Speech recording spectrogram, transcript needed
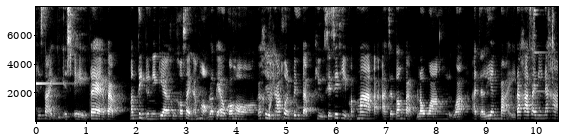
ที่ใส่ BHA แต่แบบมันติดอยู่นิดเดียวคือเขาใส่น้ำหอมแล้วก็แอลกอฮอล์ก็คืออมถ้าคนเป็นแบบผิวเซนซิทีฟมากๆอะอาจจะต้องแบบระวังหรือว่าอาจจะเลี่ยงไป ราคาไซส์นี้นะคะ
